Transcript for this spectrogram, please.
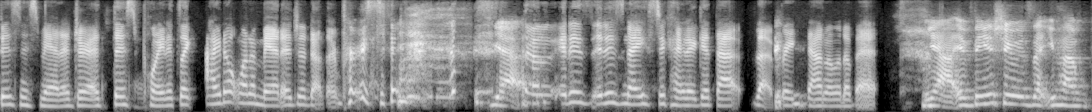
business manager at this point? It's like, I don't want to manage another person. yeah. so it is, it is nice to kind of get that, that breakdown a little bit. Yeah. If the issue is that you have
